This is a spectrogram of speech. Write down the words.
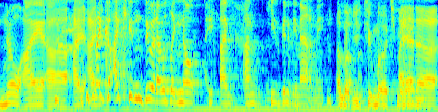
no i uh i, 'Cause I, I, cou- I couldn't do it. I was like, no, I, I'm I'm he's gonna be mad at me. I love you too much, man. I man. had uh,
